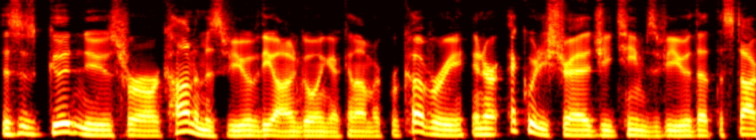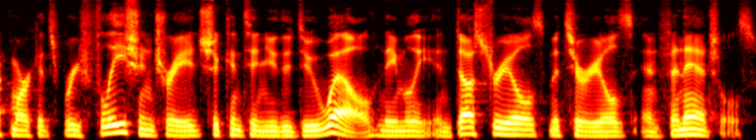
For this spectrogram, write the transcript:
This is good news for our economists' view of the ongoing economic recovery and our equity strategy team's view that the stock market's reflation trades should continue to do well, namely industrials, materials, and financials.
